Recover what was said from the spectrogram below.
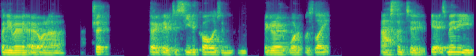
when he went out on a trip out there to see the college and, and figure out what it was like, asked him to get as many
